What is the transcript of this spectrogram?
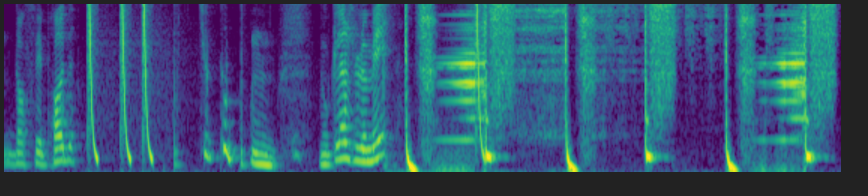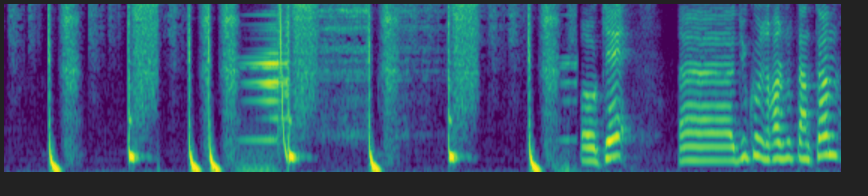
dans ses prods. Donc là, je le mets. Ok. du coup, je rajoute un tome.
